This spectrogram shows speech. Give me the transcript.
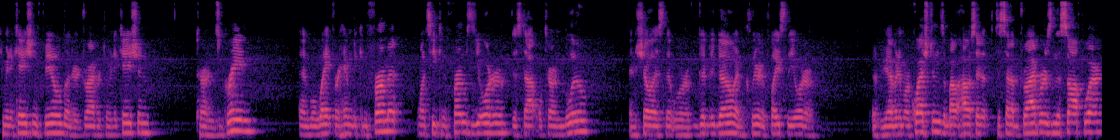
communication field under driver communication turns green. And we'll wait for him to confirm it. Once he confirms the order, this dot will turn blue and show us that we're good to go and clear to place the order. If you have any more questions about how to set up drivers in the software,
